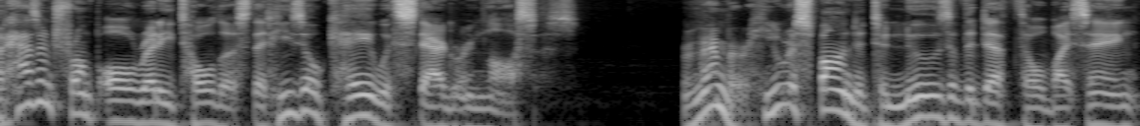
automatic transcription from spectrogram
But hasn't Trump already told us that he's okay with staggering losses? Remember, he responded to news of the death toll by saying,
